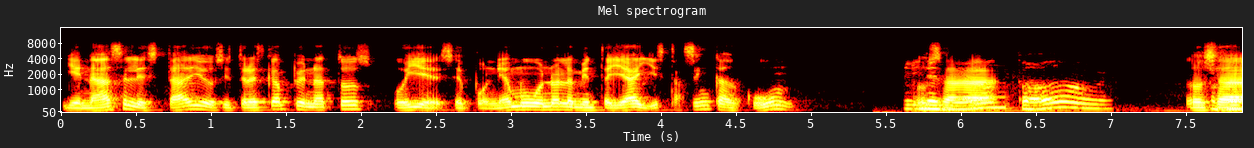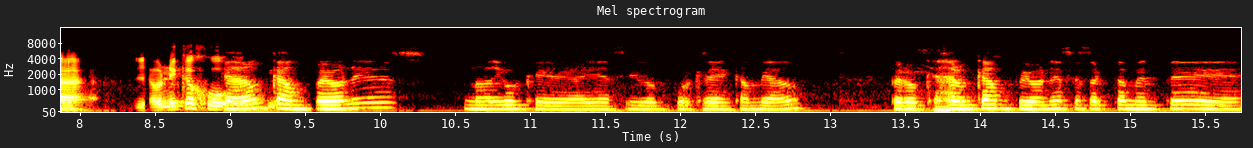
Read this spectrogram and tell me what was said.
llenadas el estadio. Si traes campeonatos, oye, se ponía muy bueno el ambiente allá y estás en Cancún. Y o sea, todo, O, sea, la única jugada. Quedaron campeones, no digo que haya sido porque se hayan cambiado, pero quedaron campeones exactamente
